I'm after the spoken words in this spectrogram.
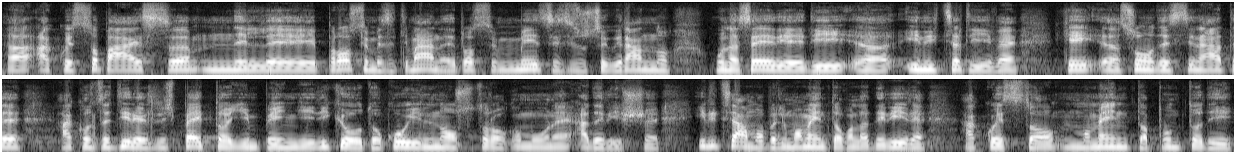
a questo PAES nelle prossime settimane, nei prossimi mesi si susseguiranno una serie di iniziative che sono destinate a consentire il rispetto agli impegni di Kyoto cui il nostro comune aderisce. Iniziamo per il momento con l'aderire a questo momento appunto di,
